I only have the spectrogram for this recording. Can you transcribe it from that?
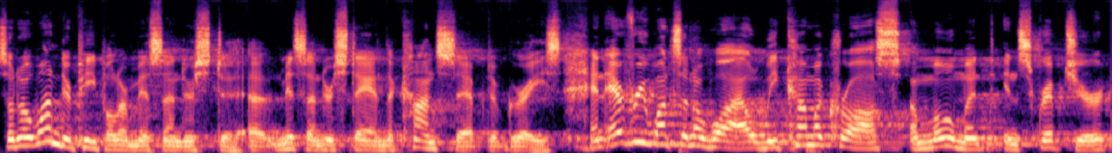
So, no wonder people are misunderstood, uh, misunderstand the concept of grace. And every once in a while, we come across a moment in Scripture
